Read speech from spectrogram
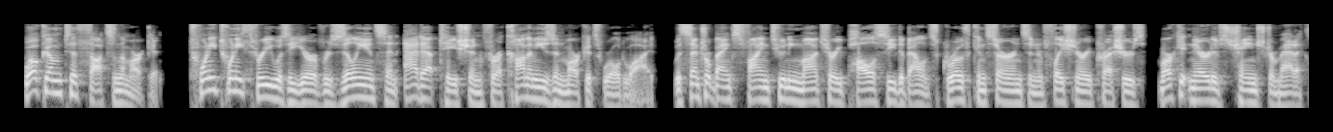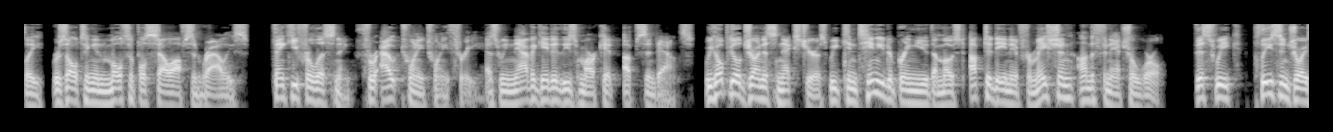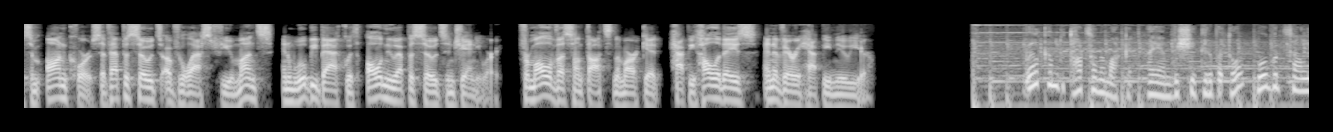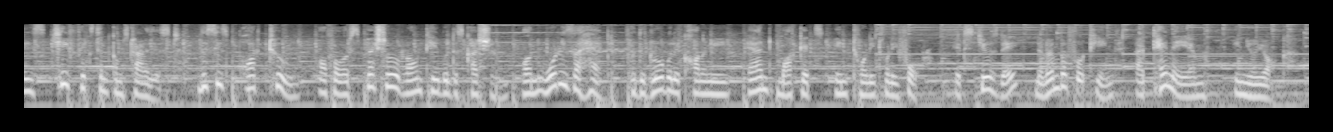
Welcome to Thoughts on the Market. 2023 was a year of resilience and adaptation for economies and markets worldwide. With central banks fine tuning monetary policy to balance growth concerns and inflationary pressures, market narratives changed dramatically, resulting in multiple sell offs and rallies. Thank you for listening throughout 2023 as we navigated these market ups and downs. We hope you'll join us next year as we continue to bring you the most up to date information on the financial world. This week, please enjoy some encores of episodes over the last few months, and we'll be back with all new episodes in January. From all of us on Thoughts on the Market, happy holidays and a very happy new year. Welcome to Thoughts on the Market. I am Vishy Tirupattur, Morgan Stanley's Chief Fixed Income Strategist. This is part two of our special roundtable discussion on what is ahead for the global economy and markets in 2024. It's Tuesday, November 14th at 10 a.m. in New York.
